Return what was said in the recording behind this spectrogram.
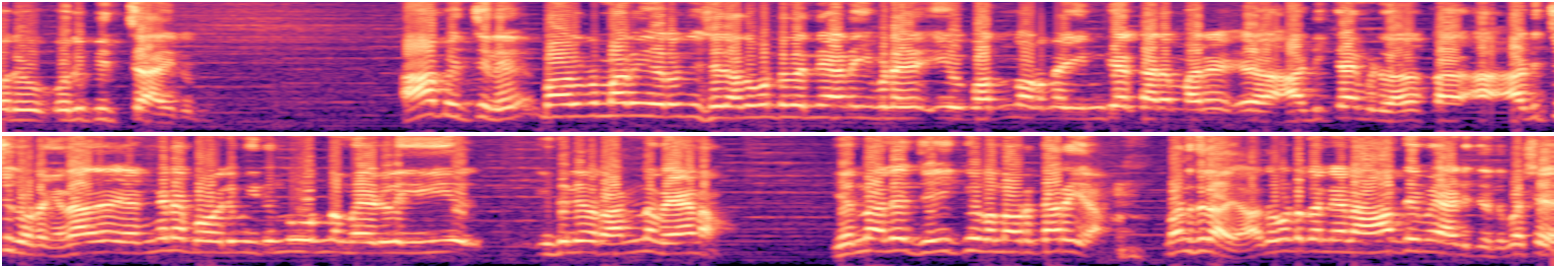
ഒരു ഒരു പിച്ചായിരുന്നു ആ പിച്ചിൽ ബോളർമാർ ഇറങ്ങി ശരി അതുകൊണ്ട് തന്നെയാണ് ഇവിടെ ഈ വന്ന ഉടനെ ഇന്ത്യക്കാരന്മാരെ അടിക്കാൻ വിടുന്നത്. അടിച്ചു തുടങ്ങിയത്. അത് എങ്ങനെ പോലും ഇരുന്നൂറിന് മേളിൽ ഈ ഇതിൽ റണ്ണ് വേണം. എന്നാലേ ജയിക്കുമെന്ന് അവർക്കറിയാം. മനസ്സിലായോ? അതുകൊണ്ട് തന്നെയാണ് ആദ്യമേ അടിച്ചത്. പക്ഷേ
